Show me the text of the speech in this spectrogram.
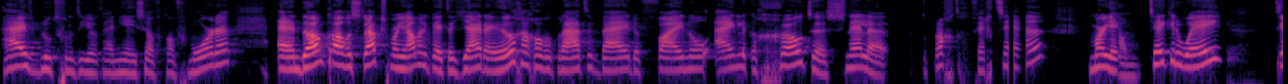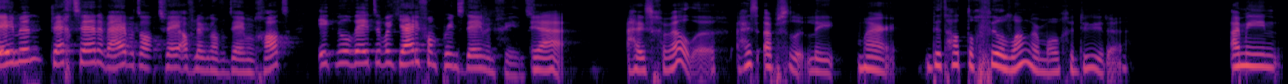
Hij heeft bloed van een dier dat hij niet eens zelf kan vermoorden. En dan komen we straks, Marjam, en ik weet dat jij daar heel graag over praat, bij de final. Eindelijk een grote, snelle, prachtige vechtscène. Marjam, take it away. Damon, vechtscène. Wij hebben het al twee afleveringen over Damon gehad. Ik wil weten wat jij van Prins Damon vindt. Ja, hij is geweldig. Hij is absolutely. Maar dit had toch veel langer mogen duren. I mean,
